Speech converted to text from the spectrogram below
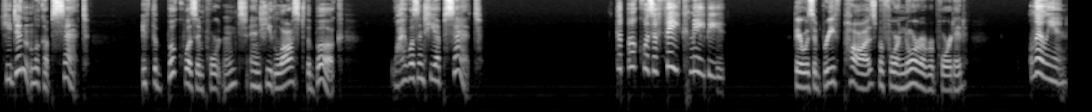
He didn't look upset. If the book was important and he'd lost the book, why wasn't he upset? The book was a fake, maybe. There was a brief pause before Nora reported. Lillian.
